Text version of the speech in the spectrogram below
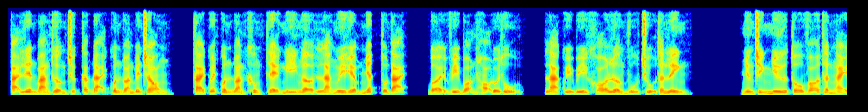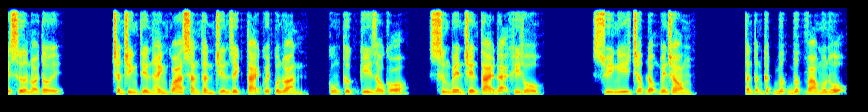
Tại liên bang thường trực các đại quân đoàn bên trong, tài quyết quân đoàn không thể nghi ngờ là nguy hiểm nhất tồn tại, bởi vì bọn họ đối thủ là quỷ bí khó lường vũ trụ thần linh. Nhưng chính như tô võ thần ngày xưa nói tới, chân chính tiến hành qua săn thần chiến dịch tài quyết quân đoàn cũng cực kỳ giàu có, xưng bên trên tài đại khí thô. Suy nghĩ chấp động bên trong, tần tấn cất bước bước vào môn hộ.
